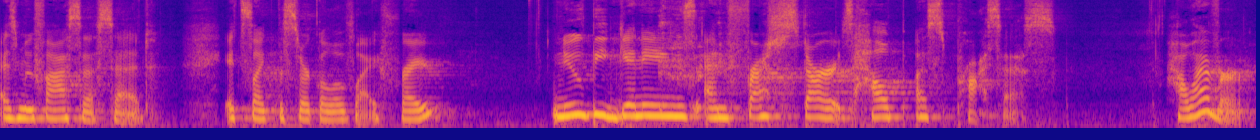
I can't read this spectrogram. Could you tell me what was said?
As Mufasa said, it's like the circle of life, right? New beginnings and fresh starts help us process. However,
